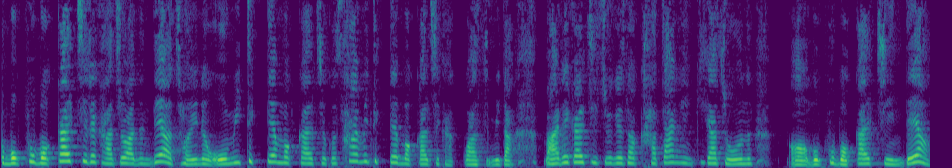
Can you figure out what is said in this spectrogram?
목포 먹갈치를 가져왔는데요. 저희는 5미 특대 먹갈치고 3미 특대 먹갈치 갖고 왔습니다. 마리갈치 중에서 가장 인기가 좋은 어, 목포 먹갈치인데요.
